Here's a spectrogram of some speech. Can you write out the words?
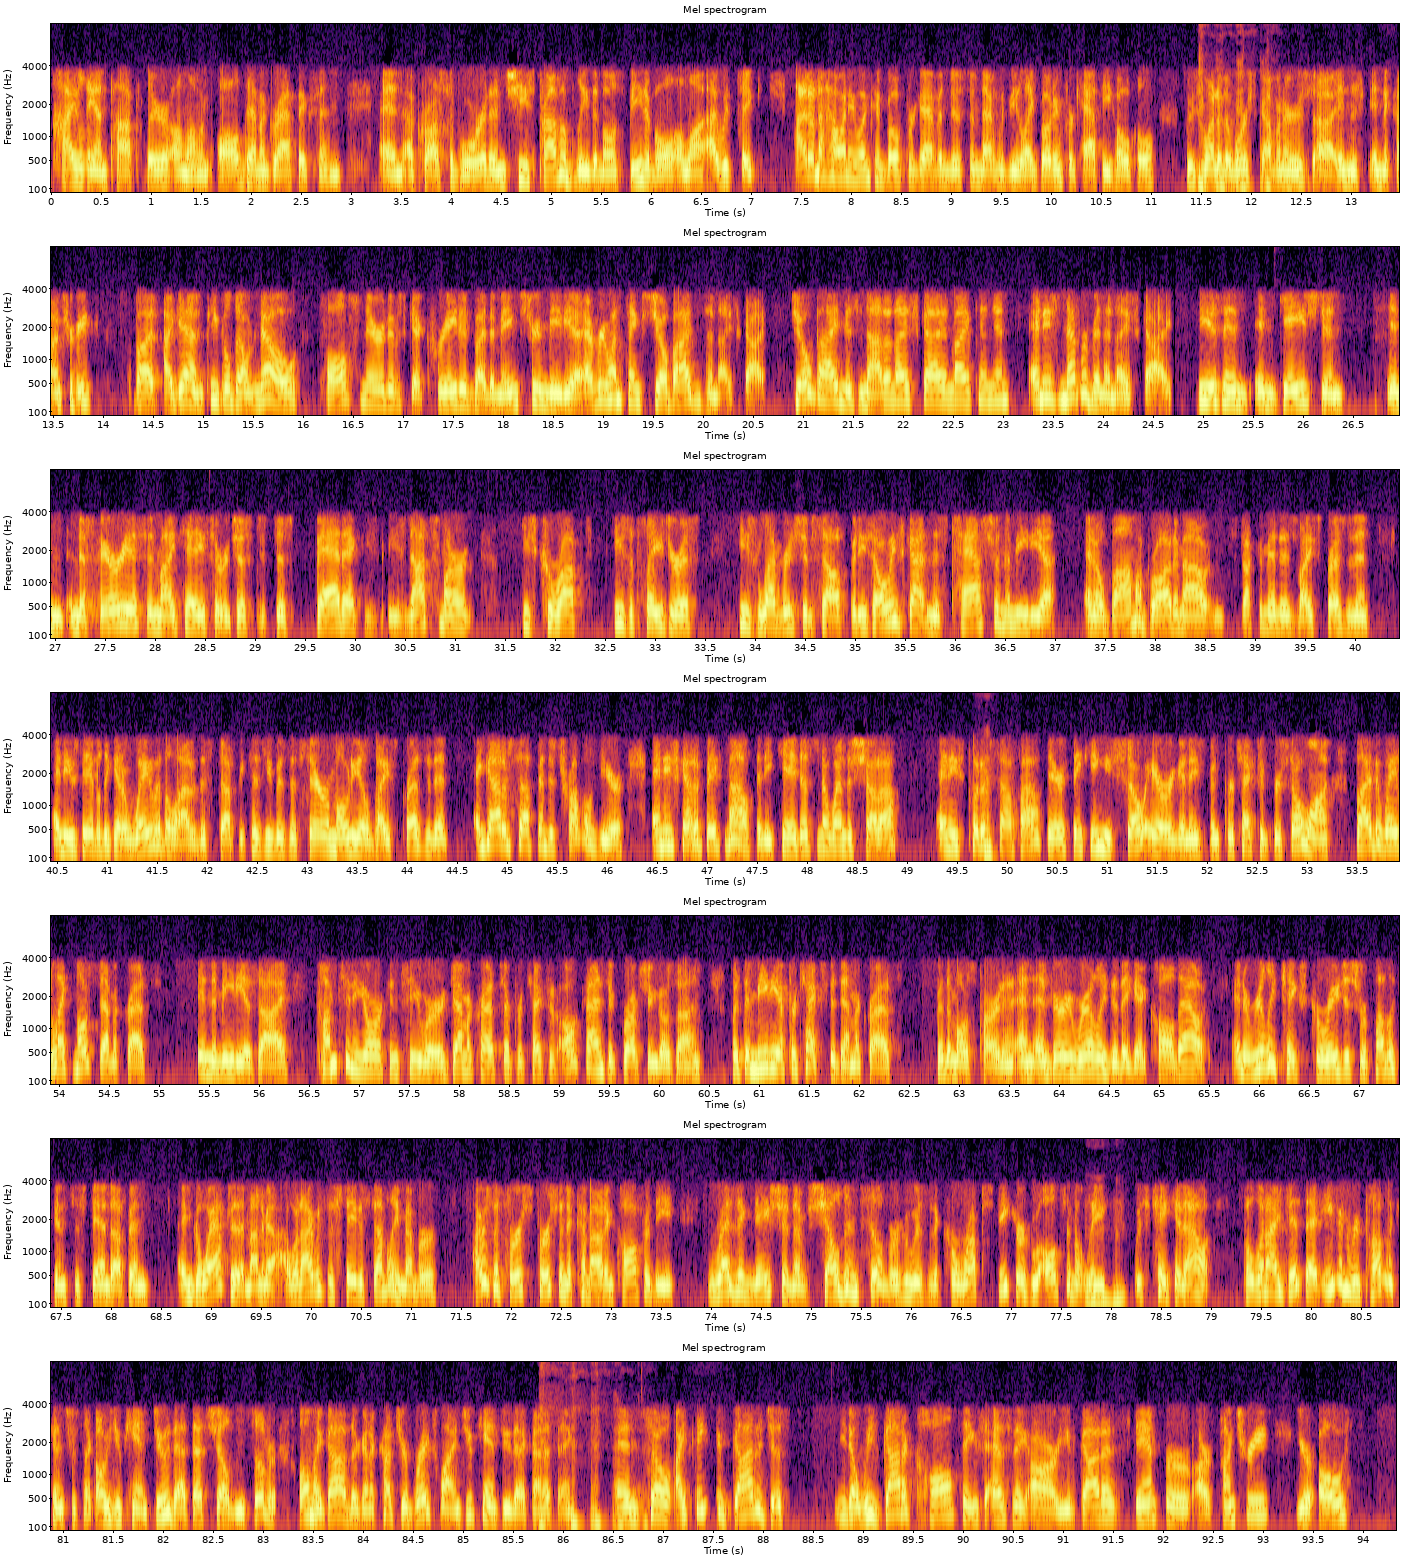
highly unpopular along all demographics and and across the board. And she's probably the most beatable. Along, I would say, I don't know how anyone can vote for Gavin Newsom. That would be like voting for Kathy Hochul who's one of the worst governors uh, in this in the country. But again, people don't know. False narratives get created by the mainstream media. Everyone thinks Joe Biden's a nice guy. Joe Biden is not a nice guy, in my opinion, and he's never been a nice guy. He is in, engaged in in nefarious, in my case, or just just bad. Act. He's, he's not smart. He's corrupt. He's a plagiarist. He's leveraged himself, but he's always gotten this pass from the media. And Obama brought him out and stuck him in as vice president and he was able to get away with a lot of this stuff because he was a ceremonial vice president and got himself into trouble here. And he's got a big mouth, and he doesn't know when to shut up. And he's put himself out there thinking he's so arrogant. He's been protected for so long. By the way, like most Democrats in the media's eye, come to New York and see where Democrats are protected. All kinds of corruption goes on, but the media protects the Democrats for the most part, and, and, and very rarely do they get called out. And it really takes courageous Republicans to stand up and and go after them. I mean, when I was a state assembly member, I was the first person to come out and call for the resignation of Sheldon Silver, who was the corrupt speaker who ultimately mm-hmm. was taken out. But when I did that, even Republicans was like, "Oh, you can't do that. That's Sheldon Silver. Oh my God, they're going to cut your brakes lines. You can't do that kind of thing." and so I think you've got to just, you know, we've got to call things as they are. You've got to stand for our country, your oath,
